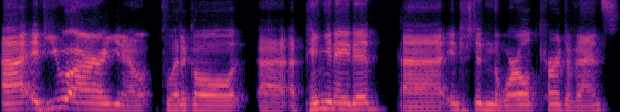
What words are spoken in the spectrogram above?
Uh, if you are, you know, political, uh, opinionated, uh, interested in the world, current events,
